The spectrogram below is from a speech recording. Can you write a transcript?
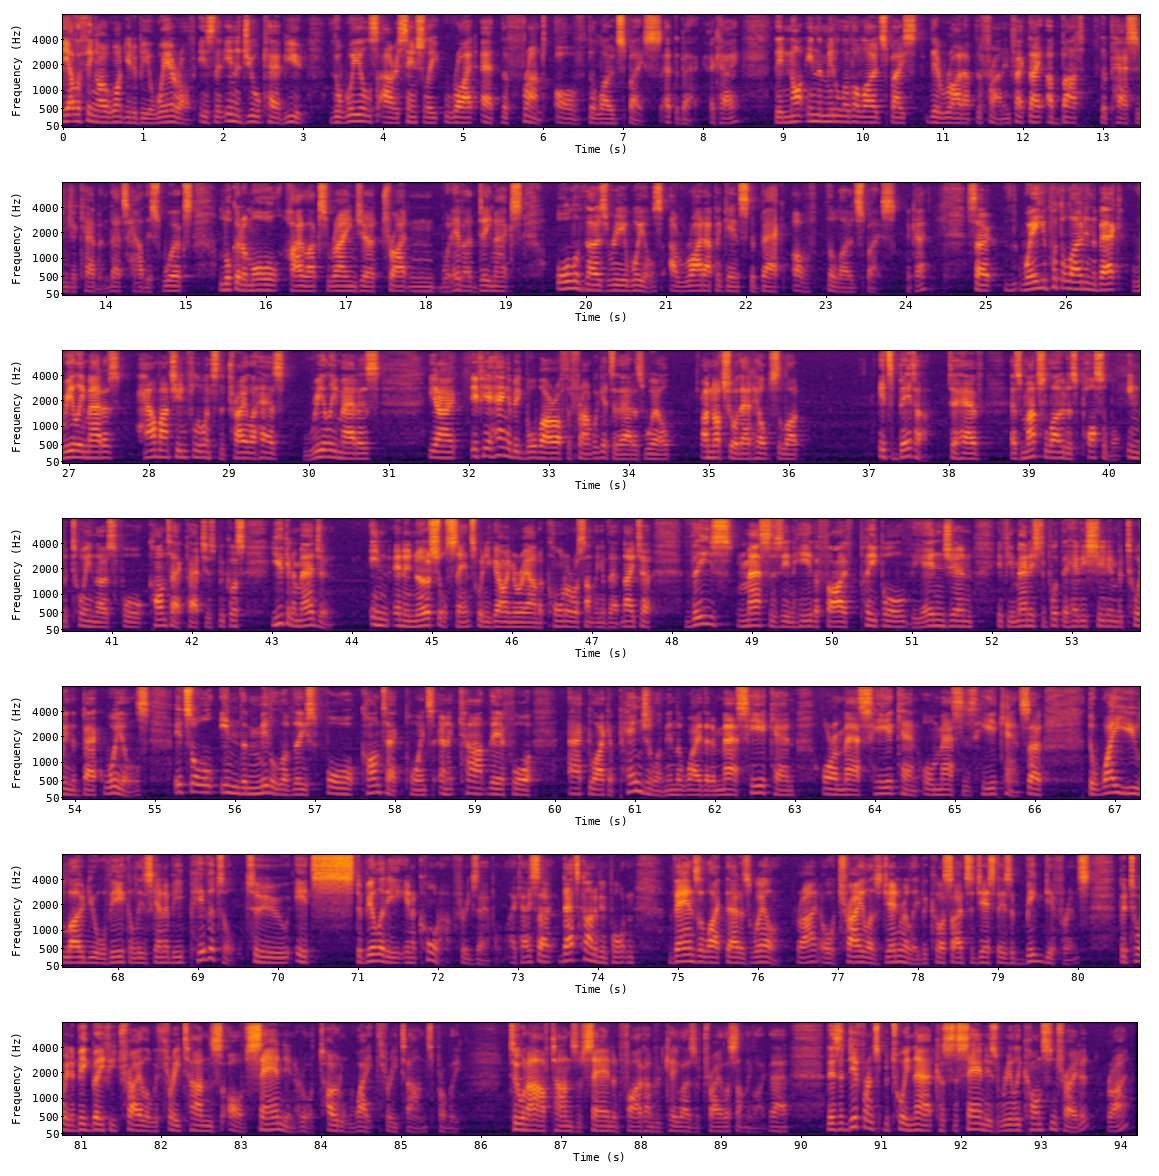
The other thing I want you to be aware of is that in a dual cab ute, the wheels are essentially right at the front of the load space at the back, okay? They're not in the middle of the load space, they're right up the front. In fact, they abut the passenger cabin. That's how this works. Look at them all Hilux, Ranger, Triton, whatever, D Max. All of those rear wheels are right up against the back of the load space. Okay? So, where you put the load in the back really matters. How much influence the trailer has really matters. You know, if you hang a big bull bar off the front, we'll get to that as well. I'm not sure that helps a lot. It's better to have as much load as possible in between those four contact patches because you can imagine in an inertial sense when you're going around a corner or something of that nature these masses in here the five people the engine if you manage to put the heavy shit in between the back wheels it's all in the middle of these four contact points and it can't therefore act like a pendulum in the way that a mass here can or a mass here can or masses here can. So the way you load your vehicle is going to be pivotal to its stability in a corner, for example. Okay, so that's kind of important. Vans are like that as well, right? Or trailers generally, because I'd suggest there's a big difference between a big beefy trailer with three tons of sand in it, or total weight, three tons probably. Two and a half tons of sand and 500 kilos of trailer, something like that. There's a difference between that because the sand is really concentrated, right?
